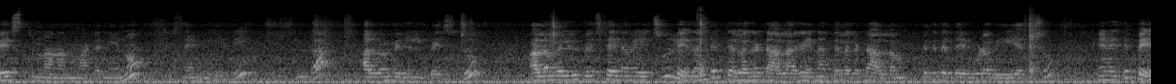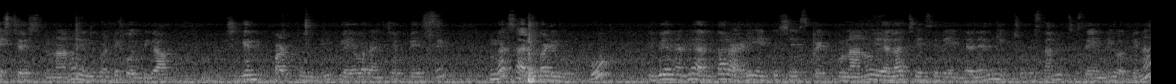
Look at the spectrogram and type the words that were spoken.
వేస్తున్నాను అనమాట నేను చూసేయండి ఇది. ఇంకా అల్లం వెల్లుల్లి పేస్ట్. అల్లం వెల్లుల్లి పేస్ట్ అయినా వేయచ్చు లేదంటే తెల్లగడ్డ అలాగైనా తెల్లగడ్డ అల్లం పెద్ద పెద్దవి కూడా వేయచ్చు. నేనైతే పేస్ట్ చేస్తున్నాను ఎందుకంటే కొద్దిగా చికెన్ పడుతుంది ఫ్లేవర్ అని చెప్పేసి. ఇంకా సరిపడి ఉప్పు ఇవేనండి అంతా రెడీ అయితే చేసి పెట్టుకున్నాను. ఎలా చేసేది ఏంటి అనేది మీకు చూపిస్తాను. చూసేయండి ఓకేనా?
